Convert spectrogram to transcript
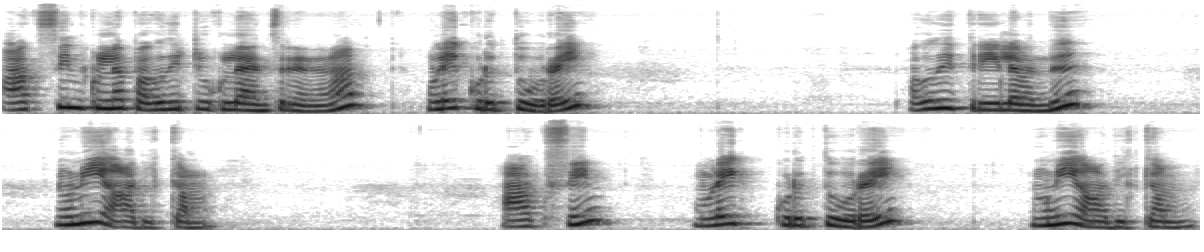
ஆக்சின்குள்ளே பகுதி டூக்குள்ளே ஆன்சர் என்னென்னா முளை குருத்து உரை பகுதி த்ரீல வந்து நுனி ஆதிக்கம். ஆக்சின் முளை குருத்து உரை நுனி ஆதிக்கம்.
